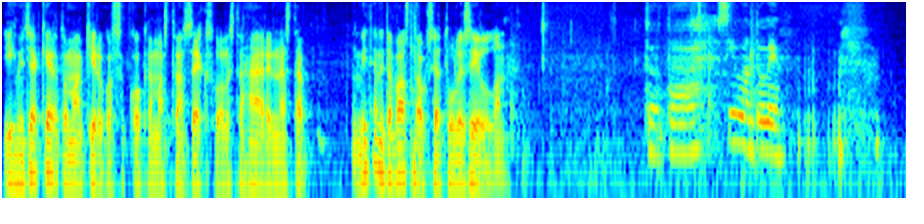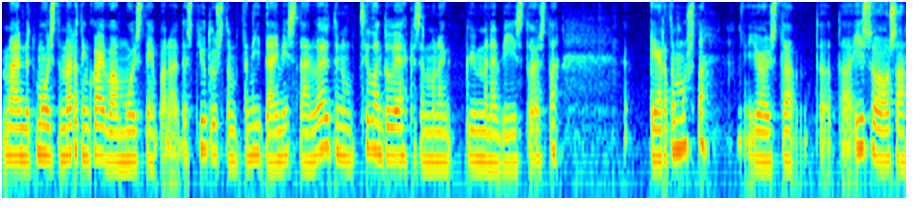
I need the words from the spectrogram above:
ihmisiä kertomaan kirkossa kokemastaan seksuaalista häirinnästä. Miten niitä vastauksia tuli silloin? Tota, silloin tuli, mä en nyt muista, mä yritin kaivaa muistiinpanoja tästä jutusta, mutta niitä ei mistään löytynyt, mutta silloin tuli ehkä semmoinen 10-15 kertomusta, joista tota, iso osa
